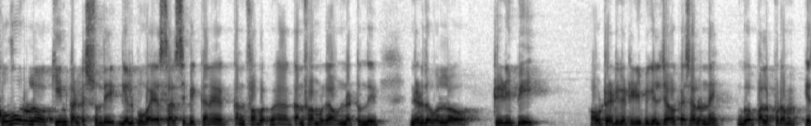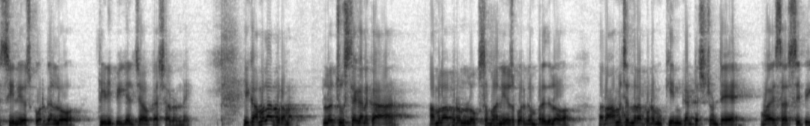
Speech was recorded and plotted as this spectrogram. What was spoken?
కొవ్వూరులో కీన్ కంటెస్ట్ ఉంది. గెలుపు వైఎస్ఆర్సీపీ కన్ కన్ఫర్మ్ కన్ఫర్మ్గా ఉన్నట్టుంది. నిడదవోల్లో టీడీపీ అవుట్రైట్గా టీడీపీ గెలిచే అవకాశాలు ఉన్నాయి. గోపాలపురం ఎస్సీ నియోజకవర్గంలో టీడీపీ గెలిచే అవకాశాలు ఉన్నాయి. ఇక అమలాపురంలో చూస్తే కనుక అమలాపురం లోక్సభ నియోజకవర్గం పరిధిలో రామచంద్రాపురం కీన్ కంటెస్ట్ ఉంటే వైఎస్ఆర్సీపీ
